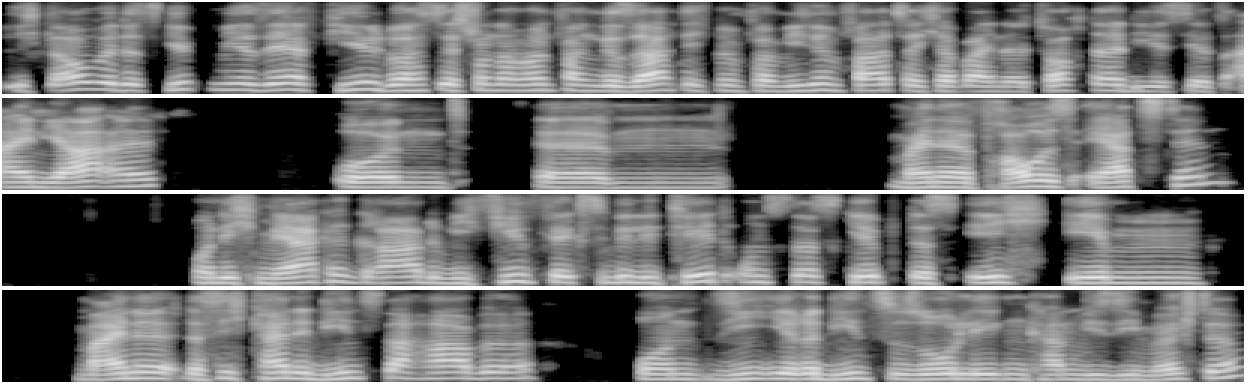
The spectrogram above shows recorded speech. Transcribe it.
ich glaube, das gibt mir sehr viel. Du hast ja schon am Anfang gesagt, ich bin Familienvater. Ich habe eine Tochter, die ist jetzt ein Jahr alt. Und ähm, meine Frau ist Ärztin. Und ich merke gerade, wie viel Flexibilität uns das gibt, dass ich eben meine, dass ich keine Dienste habe und sie ihre Dienste so legen kann, wie sie möchte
